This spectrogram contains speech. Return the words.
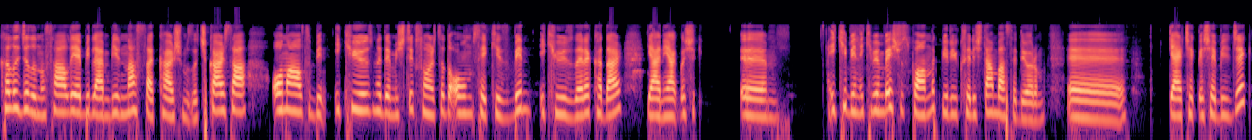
kalıcılığını sağlayabilen bir Nasdaq karşımıza çıkarsa 16.200 ne demiştik sonrasında da 18.200'lere kadar yani yaklaşık e, 2000-2500 puanlık bir yükselişten bahsediyorum. E, gerçekleşebilecek.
